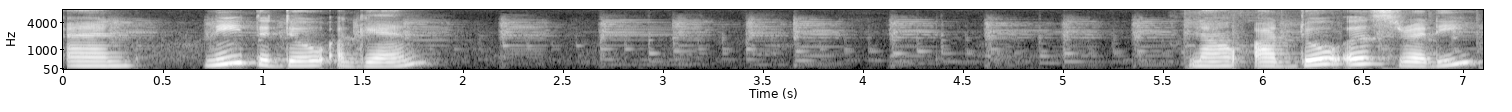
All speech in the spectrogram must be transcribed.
and knead the dough again. Now our dough is ready.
